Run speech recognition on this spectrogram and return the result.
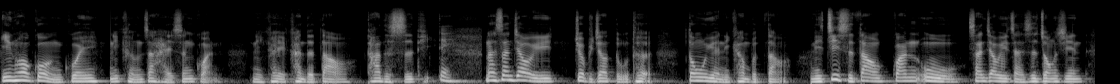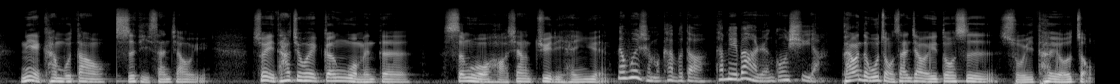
樱花过吻龟，你可能在海生馆你可以看得到它的实体。对，那山椒鱼就比较独特，动物园你看不到，你即使到观雾山椒鱼展示中心，你也看不到实体山椒鱼。所以它就会跟我们的生活好像距离很远。那为什么看不到？它没办法人工蓄养。台湾的五种三角鱼都是属于特有种，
